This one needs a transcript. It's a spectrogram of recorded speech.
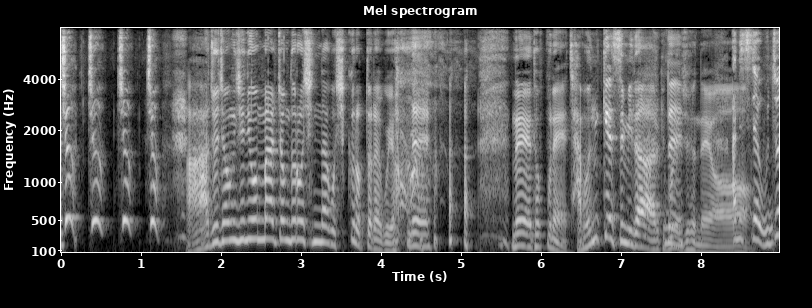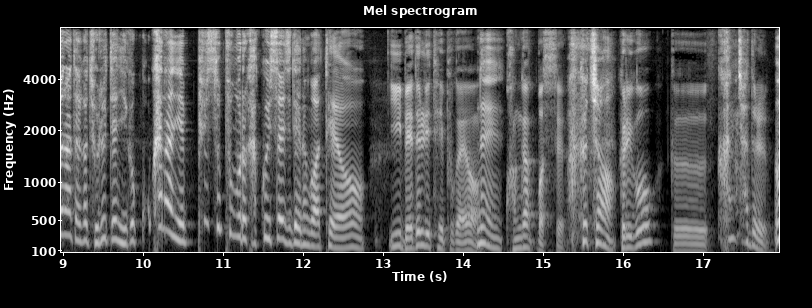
쭉, 쭉, 쭉, 쭉. 아주 정신이 혼말 정도로 신나고 시끄럽더라고요. 네. 네, 덕분에 잠은 깼습니다. 이렇게 네. 보내주셨네요. 아니 진짜 운전하다가 졸릴 때는 이거 꼭 하나 의 필수품으로 갖고 있어야지 되는 것 같아요. 이 메들리 테이프가요. 네. 관광버스 그렇죠. 그리고 그 큰 차들 어.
